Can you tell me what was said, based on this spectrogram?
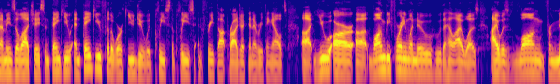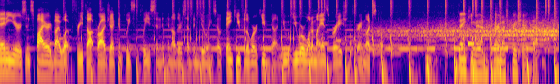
That means a lot, Jason. Thank you. And thank you for the work you do with Police the Police and Free Thought Project and everything else. Uh, you are uh, long before anyone knew who the hell I was. I was long for many years inspired by what Free Thought Project and Police the Police and, and others have been doing. So thank you for the work you've done. You, you were one of my inspirations, very much so. Thank you, man. Very much appreciate that.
